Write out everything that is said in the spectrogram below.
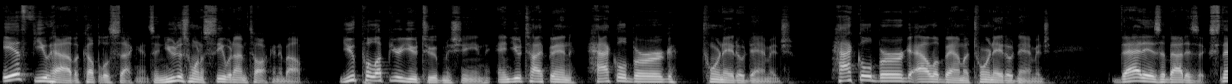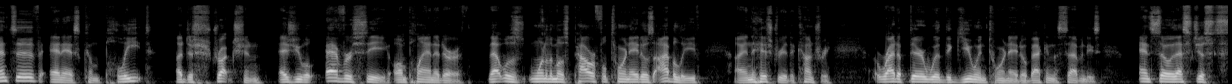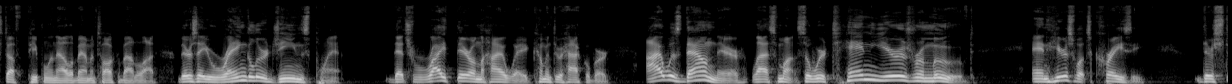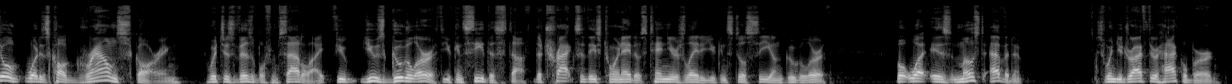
If you have a couple of seconds and you just want to see what I'm talking about, you pull up your YouTube machine and you type in Hackleburg tornado damage. Hackleburg, Alabama tornado damage. That is about as extensive and as complete a destruction as you will ever see on planet Earth. That was one of the most powerful tornadoes, I believe, uh, in the history of the country, right up there with the Guin tornado back in the 70s. And so that's just stuff people in Alabama talk about a lot. There's a Wrangler jeans plant that's right there on the highway coming through Hackleburg. I was down there last month. So we're 10 years removed. And here's what's crazy there's still what is called ground scarring, which is visible from satellite. If you use Google Earth, you can see this stuff. The tracks of these tornadoes 10 years later, you can still see on Google Earth. But what is most evident is when you drive through Hackleburg,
